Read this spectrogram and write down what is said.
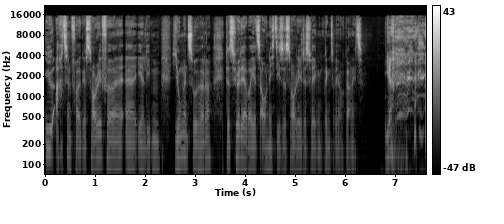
Ü18-Folge. Sorry für äh, ihr lieben jungen Zuhörer. Das hört ihr aber jetzt auch nicht, diese Sorry, deswegen bringt es euch auch gar nichts. Ja.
